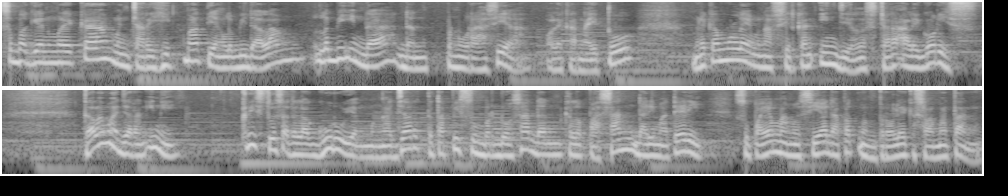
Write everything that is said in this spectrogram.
Sebagian mereka mencari hikmat yang lebih dalam, lebih indah, dan penuh rahasia. Oleh karena itu, mereka mulai menafsirkan Injil secara alegoris. Dalam ajaran ini, Kristus adalah guru yang mengajar tetapi sumber dosa dan kelepasan dari materi, supaya manusia dapat memperoleh keselamatan.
